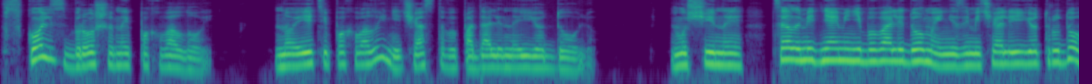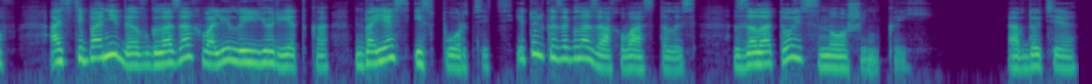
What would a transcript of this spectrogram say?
вскользь брошенной похвалой. Но эти похвалы нечасто выпадали на ее долю. Мужчины целыми днями не бывали дома и не замечали ее трудов, а Степанида в глазах хвалила ее редко, боясь испортить, и только за глаза хвасталась, золотой сношенькой. Авдотья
